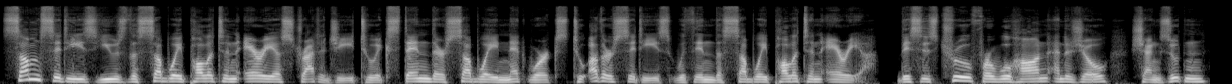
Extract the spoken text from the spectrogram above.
Some cities use the subwaypolitan area strategy to extend their subway networks to other cities within the subwaypolitan area. This is true for Wuhan and Ezhou, Changzhutan,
